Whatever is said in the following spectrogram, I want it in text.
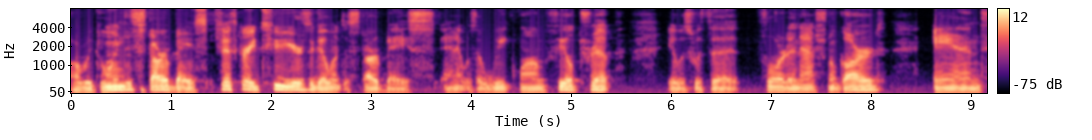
Are we going to Starbase? Fifth grade two years ago went to Starbase, and it was a week long field trip. It was with the Florida National Guard, and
